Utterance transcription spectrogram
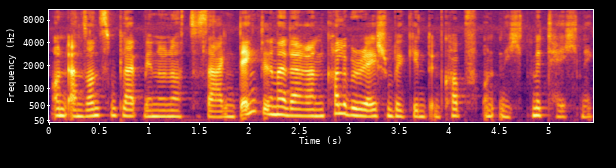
Und ansonsten bleibt mir nur noch zu sagen, denkt immer daran, Collaboration beginnt im Kopf und nicht mit Technik.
